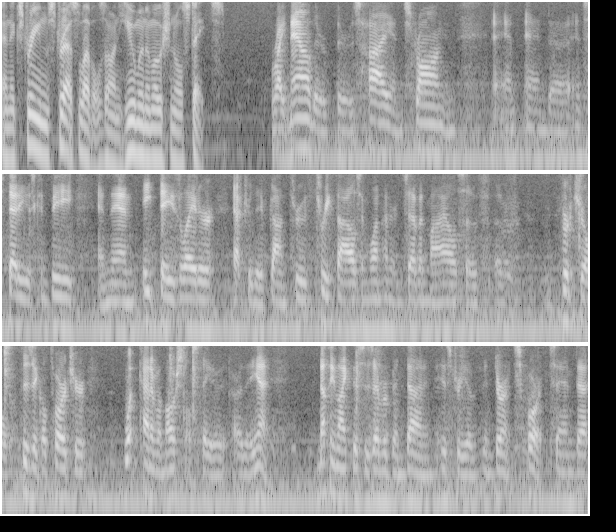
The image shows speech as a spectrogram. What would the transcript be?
and extreme stress levels on human emotional states. Right now, they're, they're as high and strong and and, and, uh, and steady as can be. And then eight days later, after they've gone through 3,107 miles of, of virtual physical torture, what kind of emotional state are they in? Nothing like this has ever been done in the history of endurance sports. And uh,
